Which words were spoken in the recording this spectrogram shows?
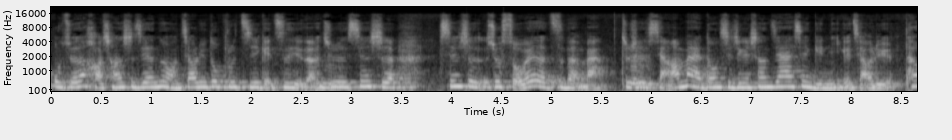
我觉得好长时间那种焦虑都不是自己给自己的，就是先是先是就所谓的资本吧，就是想要卖东西，这个商家先给你一个焦虑，他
